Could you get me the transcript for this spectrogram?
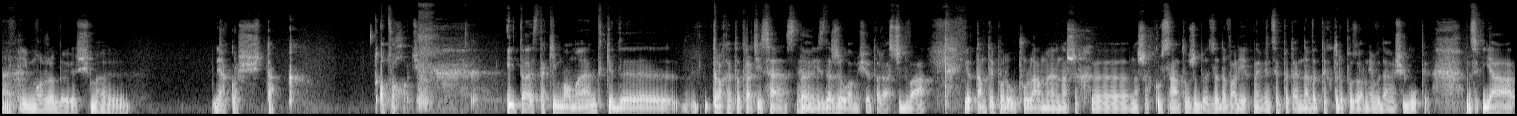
E, I może byśmy jakoś tak. O co chodzi? I to jest taki moment, kiedy trochę to traci sens. Nie? Tak. I zdarzyło mi się to raz czy dwa. I od tamtej pory uczulamy naszych, e, naszych kursantów, żeby zadawali jak najwięcej pytań, nawet tych, które pozornie wydają się głupie. Więc ja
